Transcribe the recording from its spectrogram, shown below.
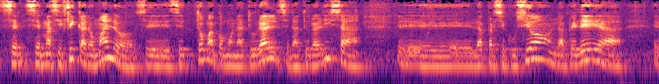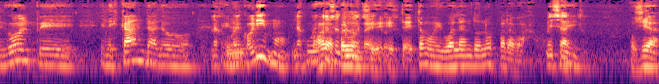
se, se masifica lo malo, se, se toma como natural, se naturaliza eh, la persecución, la pelea, el golpe, el escándalo, La el alcoholismo. la juventud Ahora, son perdón, eh, estamos igualándonos para abajo. Exacto. Sí. O sea,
